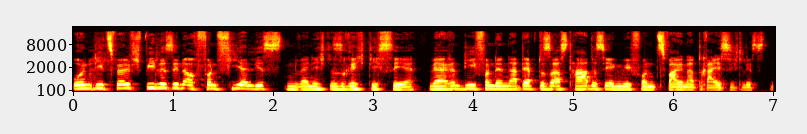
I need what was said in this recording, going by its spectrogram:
und die zwölf Spiele sind auch von vier Listen, wenn ich das richtig sehe. Während die von den Adeptus Astartes irgendwie von 230 Listen.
